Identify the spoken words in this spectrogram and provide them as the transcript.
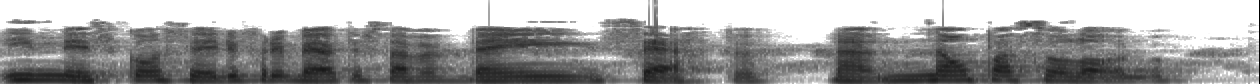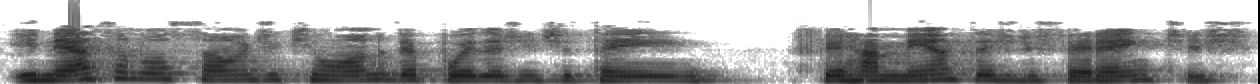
E nesse conselho o Frei Beto estava bem certo. Né? Não passou logo. E nessa noção de que um ano depois a gente tem ferramentas diferentes,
